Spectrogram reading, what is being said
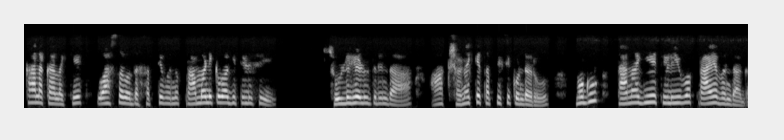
ಕಾಲಕಾಲಕ್ಕೆ ವಾಸ್ತವದ ಸತ್ಯವನ್ನು ಪ್ರಾಮಾಣಿಕವಾಗಿ ತಿಳಿಸಿ. ಸುಳ್ಳು ಹೇಳುವುದರಿಂದ ಆ ಕ್ಷಣಕ್ಕೆ ತಪ್ಪಿಸಿಕೊಂಡರೂ ಮಗು ತಾನಾಗಿಯೇ ತಿಳಿಯುವ ಪ್ರಾಯ ಬಂದಾಗ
